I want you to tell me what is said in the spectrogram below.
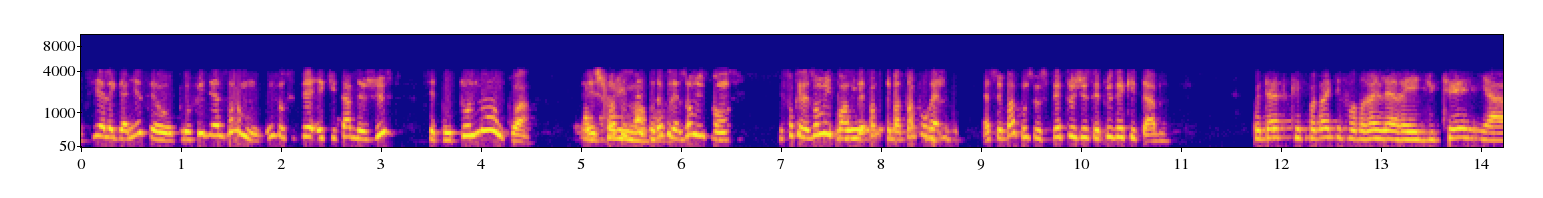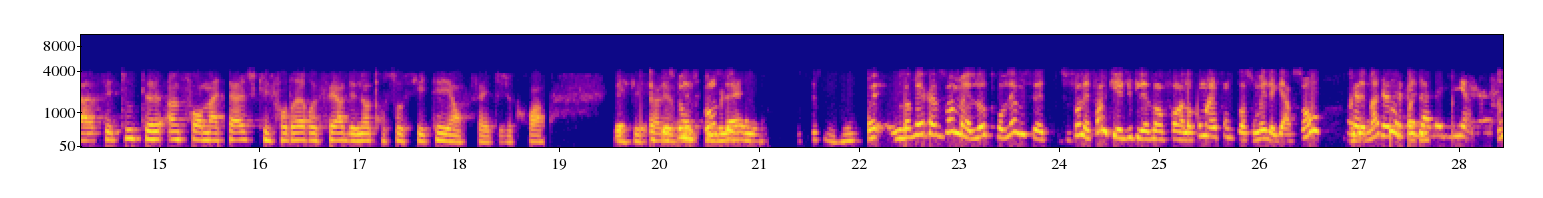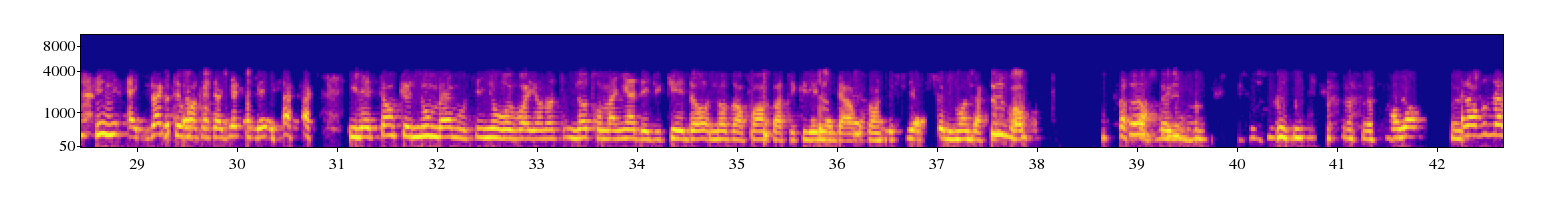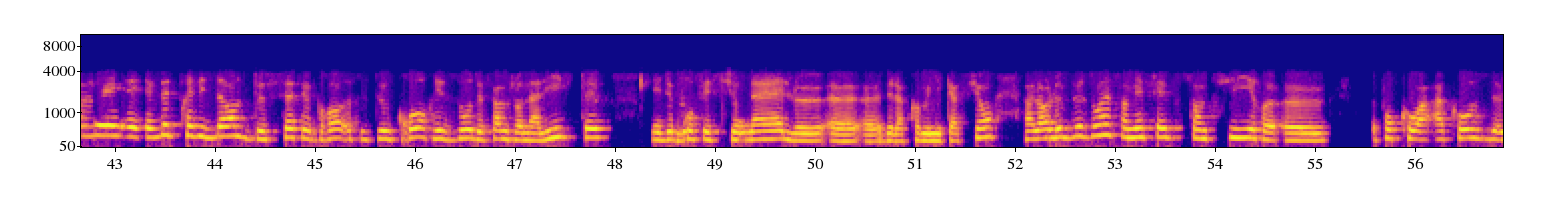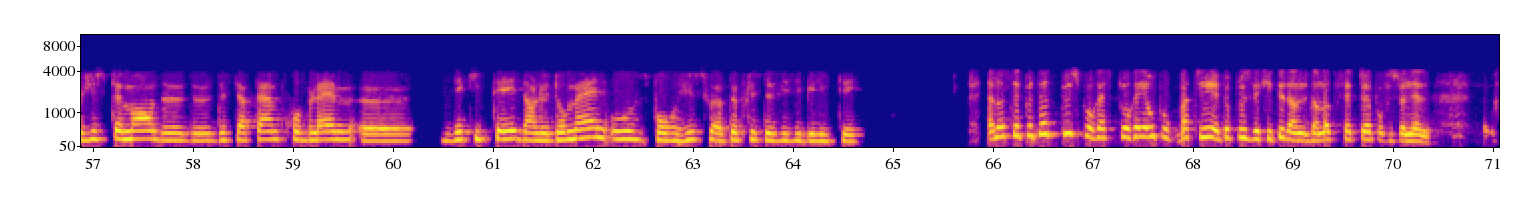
si elle est gagnée, c'est au profit des hommes. Une société équitable et juste, c'est pour tout le monde, quoi. Et je crois que, que les hommes y pensent. Il faut que les hommes y pensent. Les femmes ne se battent pas pour elles. Elles se battent pour une société plus juste et plus équitable. Peut-être qu'il faudrait qu'il faudrait les rééduquer. Il y a, c'est tout un formatage qu'il faudrait refaire de notre société, en fait, je crois. Et c'est ça le problème. Oui, vous avez raison, mais l'autre problème, c'est ce sont les femmes qui éduquent les enfants. Alors, comment elles font pour consommer les garçons en C'est ce que j'allais dire. Exactement. C'est-à-dire qu'il est, il est temps que nous-mêmes aussi, nous revoyons notre, notre manière d'éduquer nos enfants, en particulier nos garçons. Je suis absolument d'accord. alors, alors, vous avez, vous êtes présidente de ce gros, de gros réseau de femmes journalistes et de professionnels euh, euh, de la communication. Alors le besoin s'en est fait sentir. Euh, pourquoi? À cause justement de, de, de, certains problèmes d'équité dans le domaine ou pour juste un peu plus de visibilité? Alors, c'est peut-être plus pour restaurer ou pour bâtir un peu plus d'équité dans, dans, notre secteur professionnel.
